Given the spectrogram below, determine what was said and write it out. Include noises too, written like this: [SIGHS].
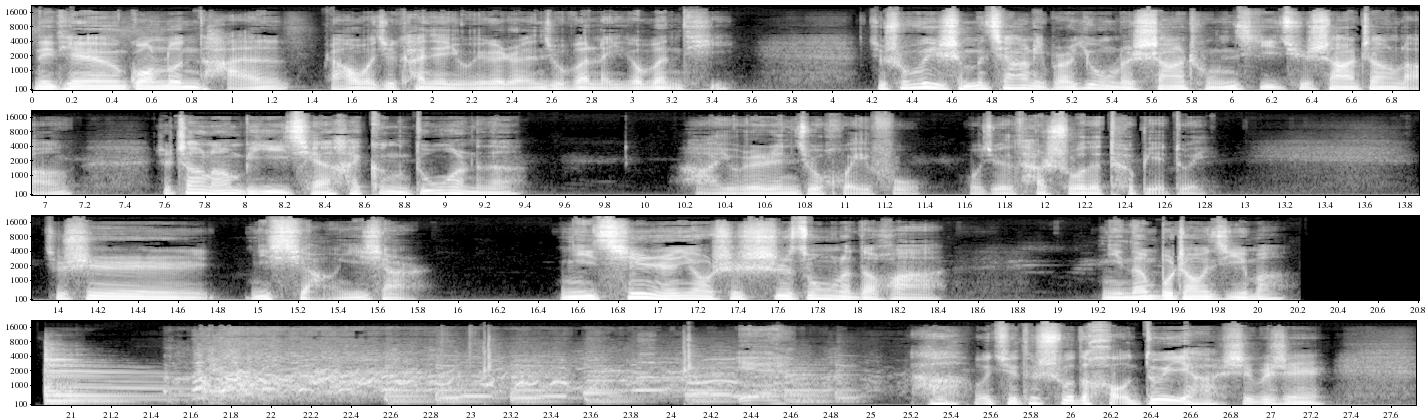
那天逛论坛，然后我就看见有一个人就问了一个问题，就说为什么家里边用了杀虫剂去杀蟑螂，这蟑螂比以前还更多了呢？啊，有的人就回复，我觉得他说的特别对，就是你想一下，你亲人要是失踪了的话，你能不着急吗？啊，我觉得说的好对呀，是不是？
